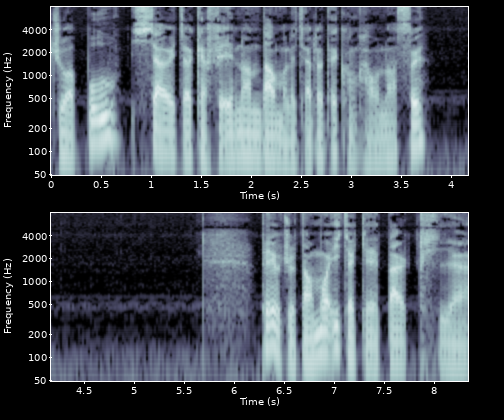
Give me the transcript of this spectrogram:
chùa bú sợ cho cà phê non đau mà lại cho tên không hậu nó xứ thế chủ tao mua ít cho kể ta kia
